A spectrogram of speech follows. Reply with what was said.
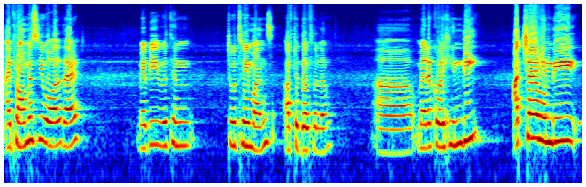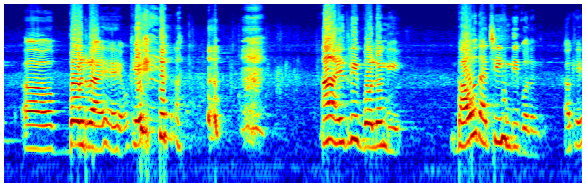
I promise you all that maybe within two three months after the film, uh, मेरे को हिंदी अच्छा हिंदी uh, बोल रहा है ओके हाँ इतनी बोलूँगी भाऊ अच्छी हिंदी बोलून okay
